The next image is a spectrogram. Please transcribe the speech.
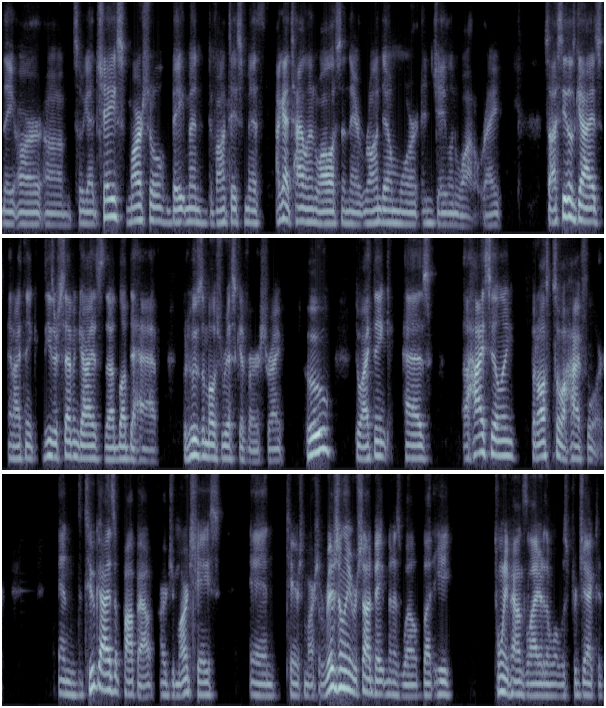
they are um, so we got Chase, Marshall, Bateman, DeVonta Smith. I got Tylan Wallace in there, Rondale Moore, and Jaylen Waddle, right? So I see those guys, and I think these are seven guys that I'd love to have. But who's the most risk adverse, right? Who do I think has a high ceiling, but also a high floor? And the two guys that pop out are Ja'Marr Chase and Terrace Marshall. Originally, Rashod Bateman as well, but he 20 pounds lighter than what was projected.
